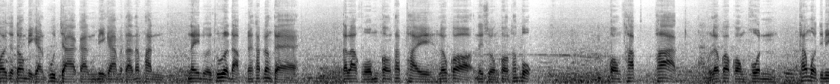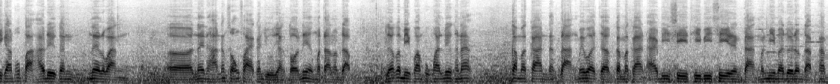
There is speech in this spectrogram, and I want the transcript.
ก็จะต้องมีการพูดจากันมีการประสานสัมพันธ์ในหน่วยทุกระดับนะครับ ตั้งแต่กลาโหมกองทัพไทย แล้วก็ในส่วนกองทัพบกกองทัพภาคแล้วก็กองพล ทั้งหมดจะมีการพบปะหารือกันในระหว่างในทหารทั้งสองฝ่ายกันอยู่อย่างต่อเนื่องมาตามลำดับ แล้วก็มีความผูกพันเรื่องคณะ กรรมการต่างๆ ไม่ว่าจะกรรมการ IBC TBC ต่างๆ มันมีมาโดยลำดับครับ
